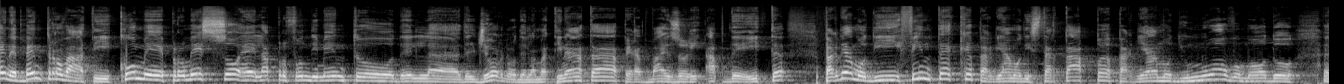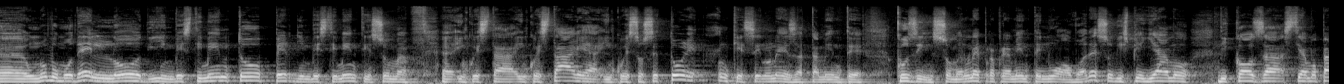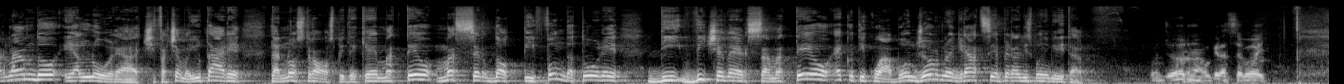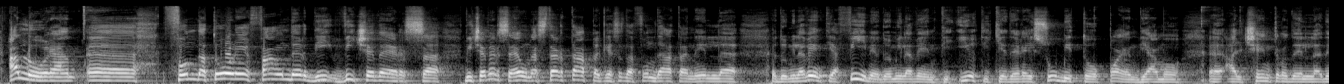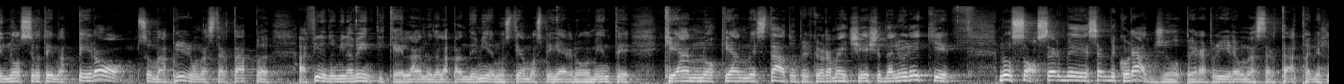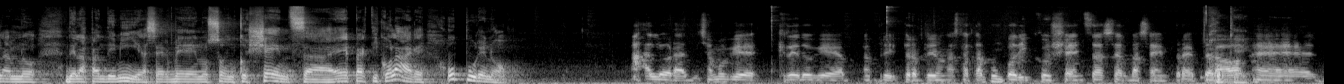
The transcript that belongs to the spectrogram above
Bene, ben. Come promesso è l'approfondimento del, del, giorno, della mattinata per Advisory Update. Parliamo di fintech, parliamo di startup, parliamo di un nuovo modo, eh, un nuovo modello di investimento per gli investimenti insomma eh, in, questa, in quest'area, in questo settore, anche se non è esattamente così, insomma non è propriamente nuovo. Adesso vi spieghiamo di cosa stiamo parlando e allora ci facciamo aiutare dal nostro ospite che è Matteo Masserdotti, fondatore di Viceversa. Matteo, eccoti qua, buongiorno e grazie per la disponibilità. Buongiorno, grazie a voi. Allora, eh, fondatore, founder di Viceversa. Viceversa è una startup che è stata fondata nel 2020, a fine 2020. Io ti chiederei subito, poi andiamo eh, al centro del, del, nostro tema, però insomma aprire una startup a fine 2020, che è l'anno della pandemia, non stiamo a spiegare nuovamente che anno, che anno è stato, perché oramai ci esce dalle orecchie, non so, serve, serve coraggio per aprire una startup nell'anno della pandemia, serve, non so, incoscienza è particolare oppure no? Allora, diciamo che credo che apri- per aprire una startup un po' di coscienza serva sempre, però okay. eh,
